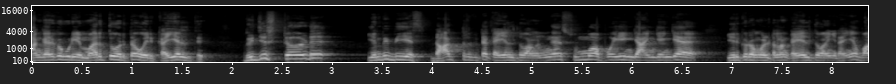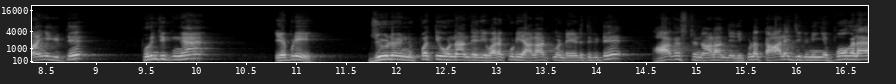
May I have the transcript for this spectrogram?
அங்கே இருக்கக்கூடிய மருத்துவர்கிட்ட ஒரு கையெழுத்து. ரிஜிஸ்டர்டு எம்பிபிஎஸ் டாக்டர்கிட்ட கையெழுத்து வாங்கணுங்க சும்மா போய் இங்கே அங்கங்கே இருக்கிறவங்கள்ட்டலாம் கையெழுத்து வாங்கிட்டாங்க வாங்கிக்கிட்டு புரிஞ்சுக்குங்க. எப்படி? ஜூலை முப்பத்தி ஒன்றாம் தேதி வரக்கூடிய அலாட்மெண்ட்டை எடுத்துக்கிட்டு ஆகஸ்ட் நாலாம் தேதிக்குள்ளே காலேஜுக்கு நீங்கள் போகலை.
